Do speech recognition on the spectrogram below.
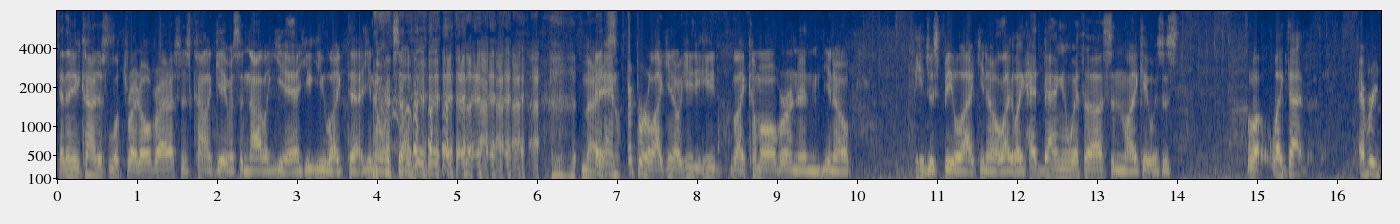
And then he kind of just looked right over at us and just kind of gave us a nod like yeah you, you like that. You know what's up. Nice. and, and Ripper like you know he he'd like come over and then you know he'd just be like you know like like headbanging with us and like it was just like that every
